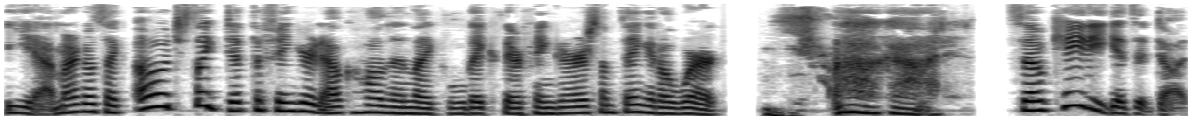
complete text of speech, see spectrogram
Yeah, Margot's like, oh, just like dip the finger in alcohol and then like lick their finger or something. It'll work. Oh god. So Katie gets it done.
